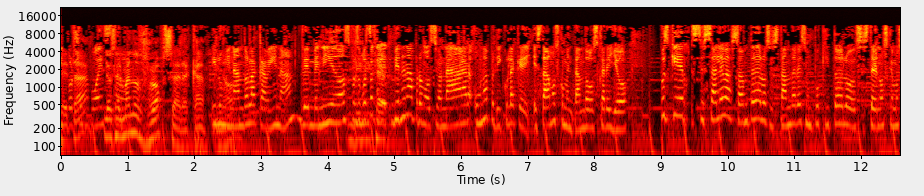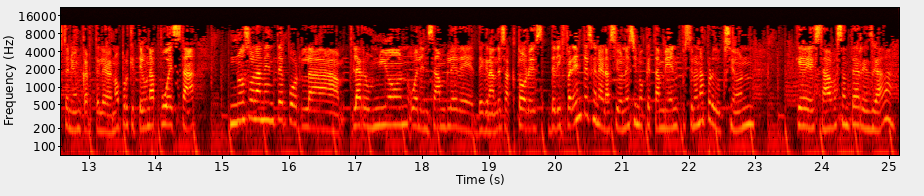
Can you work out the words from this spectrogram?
con por Z. supuesto. Los hermanos Robsar acá. ¿no? Iluminando la cabina. Bienvenidos. Por supuesto que vienen a promocionar una película que estábamos comentando Oscar y yo. Pues que se sale bastante de los estándares, un poquito de los estrenos que hemos tenido en cartelera, ¿no? Porque tiene una apuesta no solamente por la, la reunión o el ensamble de, de grandes actores de diferentes generaciones, sino que también pues tiene una producción que está bastante arriesgada.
